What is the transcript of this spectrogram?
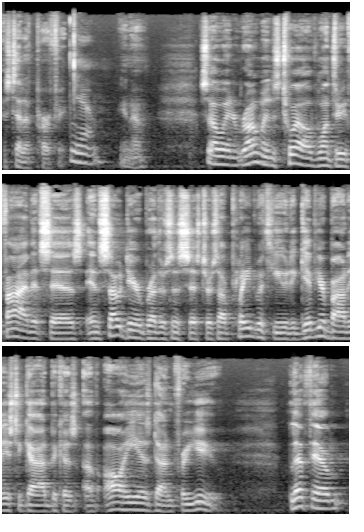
instead of perfect yeah, you know. So in Romans 12, 1 through 5, it says, And so, dear brothers and sisters, I plead with you to give your bodies to God because of all he has done for you. Let them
